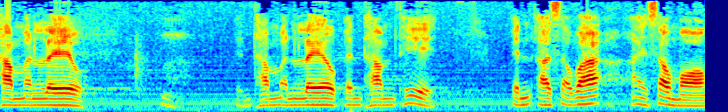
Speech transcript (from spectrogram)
ธรรมอันเลว เป็นธรรมอันเลว เป็นธรรมที่เป็นอาสวะให้เศร้าหมอง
